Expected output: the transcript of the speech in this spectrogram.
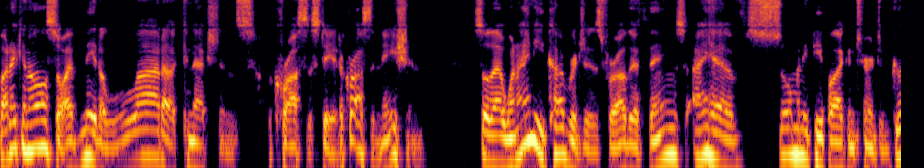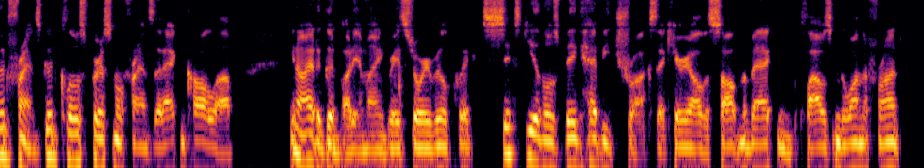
But I can also, I've made a lot of connections across the state, across the nation, so that when I need coverages for other things, I have so many people I can turn to, good friends, good close personal friends that I can call up. You know, I had a good buddy of mine, great story, real quick 60 of those big heavy trucks that carry all the salt in the back and plows can go on the front.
